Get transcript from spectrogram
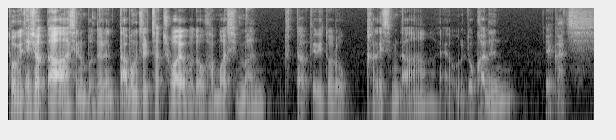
도움이 되셨다 하시는 분들은 따봉 질차 좋아요 구독 한 번씩만 부탁드리도록 하겠습니다. 예, 오늘 녹화는 여기까지.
